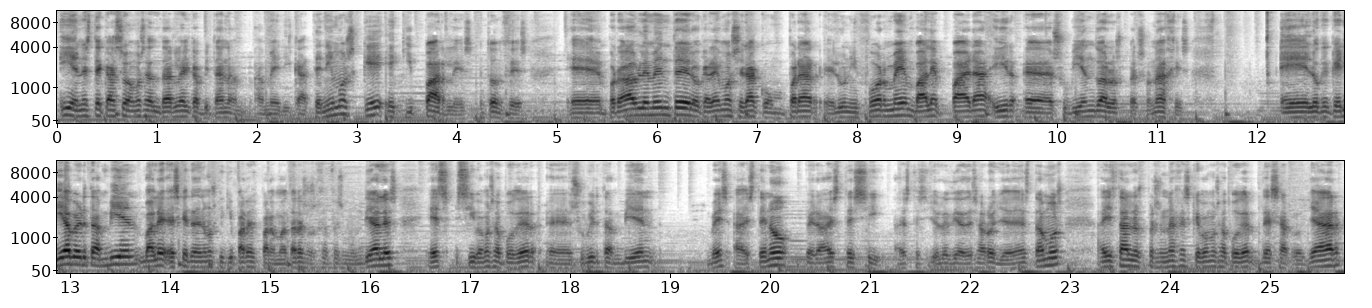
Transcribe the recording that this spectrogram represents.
Y en este caso vamos a darle al Capitán América. Tenemos que equiparles. Entonces, eh, probablemente lo que haremos será comprar el uniforme, ¿vale? Para ir eh, subiendo a los personajes. Eh, lo que quería ver también, ¿vale? Es que tenemos que equiparles para matar a esos jefes mundiales. Es si vamos a poder subir también ¿Ves? A este no, pero a este sí. A este sí yo le di a desarrollo, ya estamos. Ahí están los personajes que vamos a poder desarrollar.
